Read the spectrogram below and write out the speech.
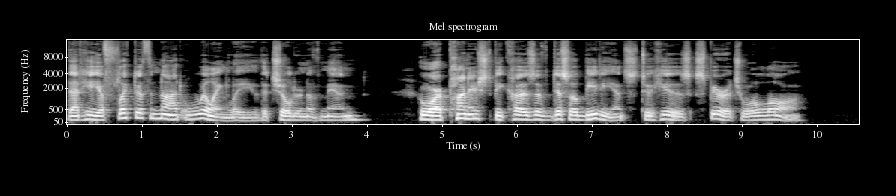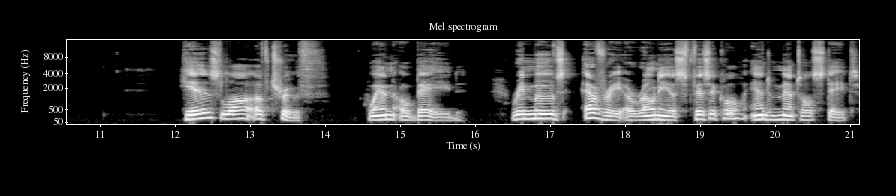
that he afflicteth not willingly the children of men who are punished because of disobedience to his spiritual law. His law of truth, when obeyed, removes every erroneous physical and mental state.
